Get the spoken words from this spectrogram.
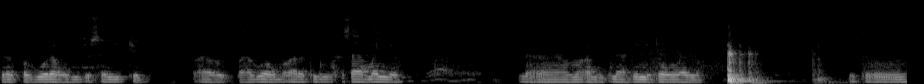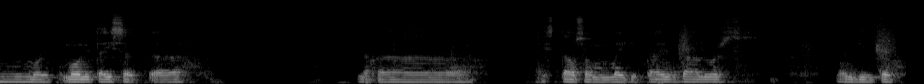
pinagpaguran ko dito sa YouTube. Bago, bago ako makarating kasama nyo na makamit natin itong ano itong mon- monetize at ah, naka 6,000 may tayong followers nandito.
